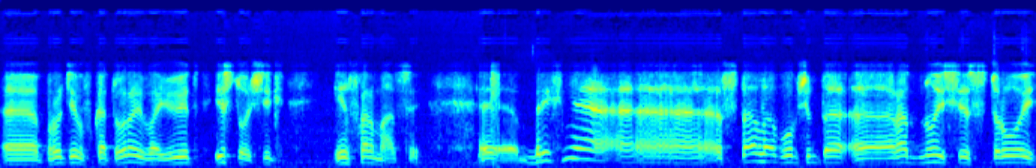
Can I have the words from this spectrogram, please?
э, против которой воюет источник информации. Э, Брехня э, стала, в общем-то, э, родной сестрой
